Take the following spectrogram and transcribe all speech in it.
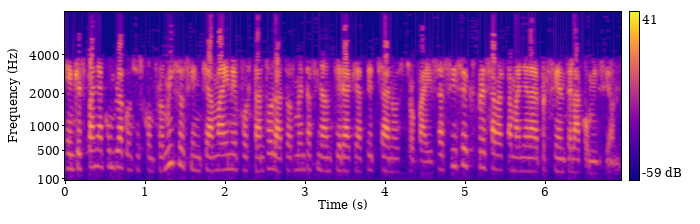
en que España cumpla con sus compromisos y en que amaine, por tanto, la tormenta financiera que acecha a nuestro país. Así se expresaba esta mañana el presidente de la Comisión.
